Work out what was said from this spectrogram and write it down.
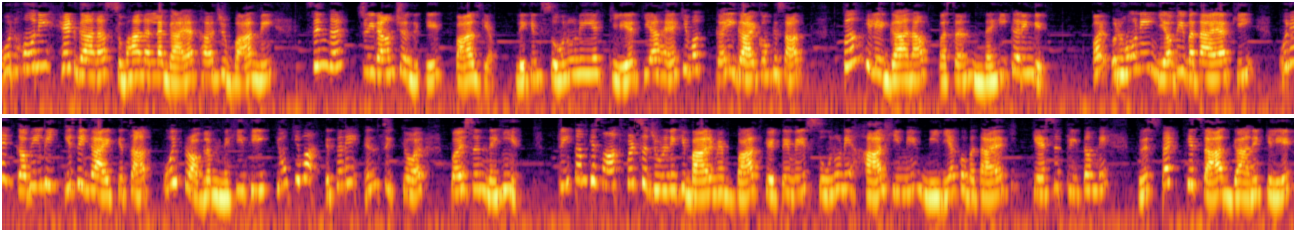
उन्होंने हिट गाना सुबह अल्लाह गाया था, जो बाद में सिंगर श्री रामचंद्र के पास गया, लेकिन सोनू ने यह क्लियर किया है कि वह कई गायकों के साथ फ़िल्म के लिए गाना पसंद नहीं करेंगे। और उन्होंने यह भी बताया कि उन्हें कभी भी किसी गायक के साथ कोई प्रॉब्लम नहीं थी, क्योंकि वह इतने इनसिक्योर पर्सन नहीं है। प्रीतम के साथ फिर से जुड़ने के बारे में बात करते हुए सोनू ने हाल ही में मीडिया को बताया कि कैसे प्रीतम ने रिस्पेक्ट के साथ गाने के लिए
